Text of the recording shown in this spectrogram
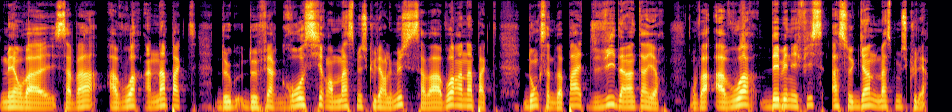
mais on va, ça va avoir un impact de faire grossir en masse musculaire le muscle. Ça va avoir un impact. Donc ça ne va pas être vide à l'intérieur. On va avoir des bénéfices à ce gain de masse musculaire.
